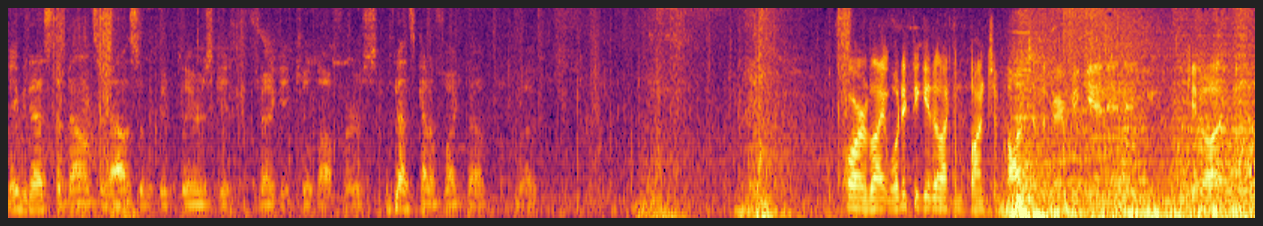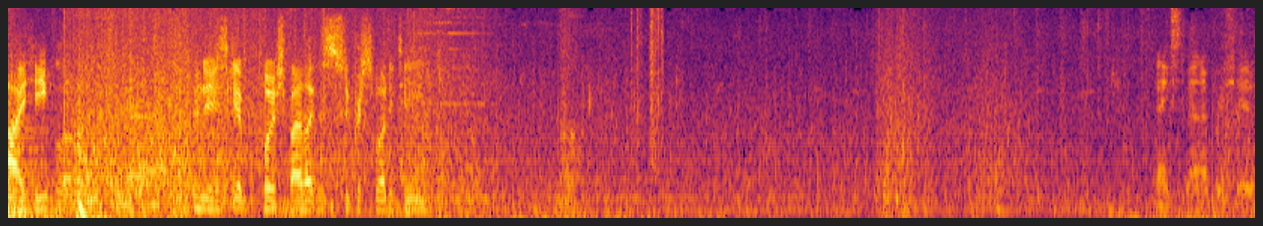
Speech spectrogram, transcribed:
Maybe that's to balance it out so the good players get try to get killed off first. that's kind of fucked up. But Or like, what if you get like a bunch of bots at the very beginning and you get a, a high heat level, yeah, and you just get pushed by like this super sweaty team? thanks, man. I appreciate it.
